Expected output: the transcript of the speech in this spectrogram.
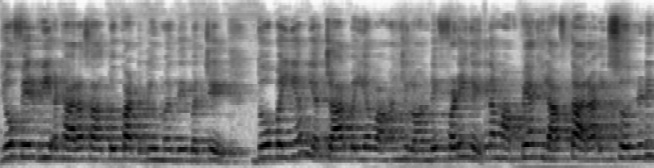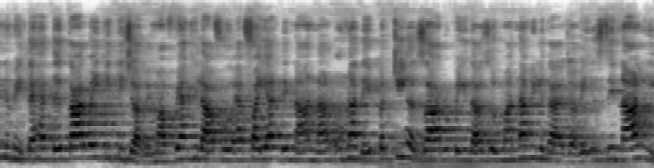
ਜੋ ਫਿਰ ਵੀ 18 ਸਾਲ ਤੋਂ ਘੱਟ ਦੀ ਉਮਰ ਦੇ ਬੱਚੇ ਦੋ ਪਹੀਆ ਜਾਂ ਚਾਰ ਪਹੀਆ ਵਾਹਨ ਚਲਾਉਂਦੇ ਫੜੇ ਗਏ ਤਾਂ ਮਾਪਿਆਂ ਖਿਲਾਫ ਧਾਰਾ 199 ਤਹਿਤ ਕਾਰਵਾਈ ਕੀਤੀ ਜਾਵੇ। ਮਾਪਿਆਂ ਖਿਲਾਫ ਐਫ ਆਈ ਆਰ ਦੇ ਨਾਲ ਨਾਲ ਉਹਨਾਂ ਦੇ 25000 ਰੁਪਏ ਦਾ ਜੁਰਮਾਨਾ ਵੀ ਲਗਾਇਆ ਜਾਵੇ। ਇਸ ਦੇ ਨਾਲ ਹੀ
